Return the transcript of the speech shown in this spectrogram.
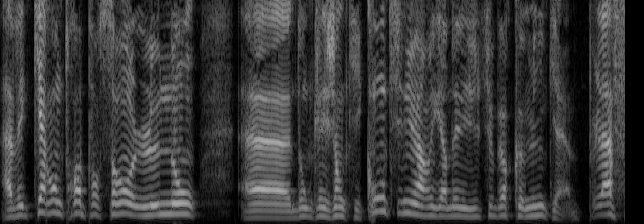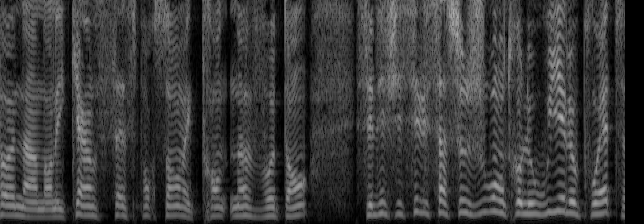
avec 43%. Le non, euh, donc les gens qui continuent à regarder les youtubeurs comiques plafonnent hein, dans les 15-16% avec 39 votants. C'est difficile, ça se joue entre le oui et le poète.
